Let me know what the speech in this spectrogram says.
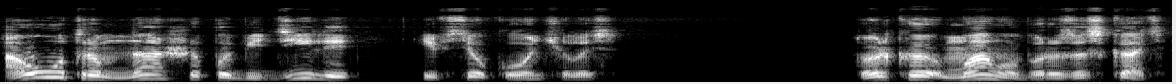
а утром наши победили, и все кончилось». Только маму бы разыскать.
